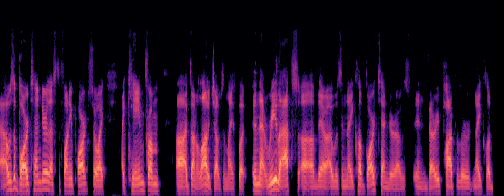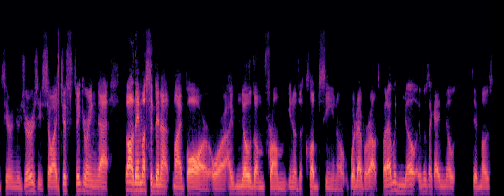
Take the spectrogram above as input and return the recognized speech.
I was a bartender. That's the funny part. So I I came from uh, I've done a lot of jobs in life, but in that relapse uh, there, I was a nightclub bartender. I was in very popular nightclubs here in New Jersey. So I just figuring that, oh, they must have been at my bar, or I know them from you know the club scene or whatever else. But I would know it was like I know the most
